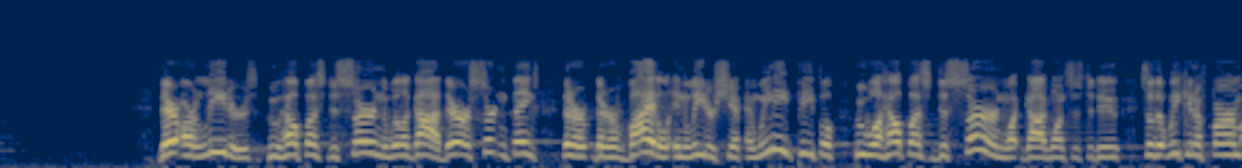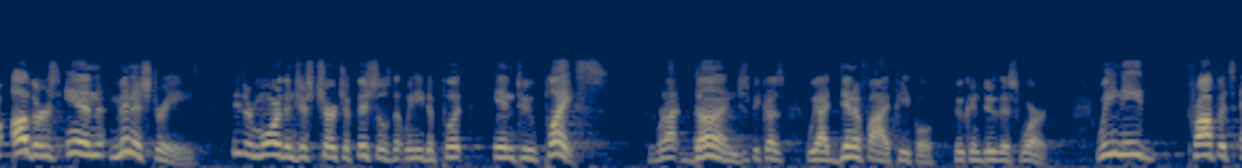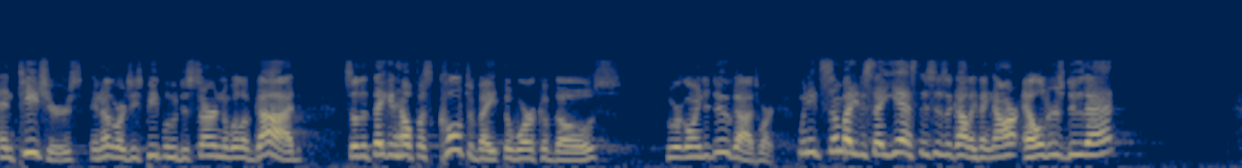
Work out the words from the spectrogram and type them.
There are leaders who help us discern the will of God. There are certain things that are, that are vital in leadership, and we need people who will help us discern what God wants us to do so that we can affirm others in ministry. These are more than just church officials that we need to put into place. Because we're not done just because we identify people who can do this work. We need prophets and teachers, in other words, these people who discern the will of God, so that they can help us cultivate the work of those who are going to do God's work. We need somebody to say, yes, this is a godly thing. Now, our elders do that.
